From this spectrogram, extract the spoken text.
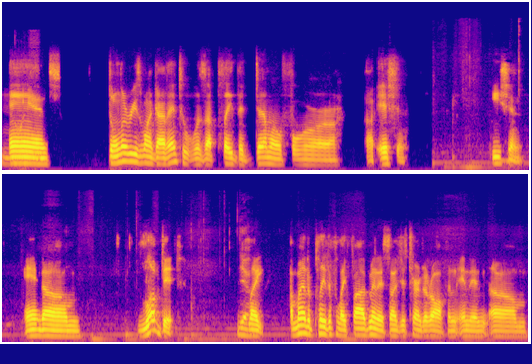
and the only reason why I got into it was I played the demo for uh, Ishin, Ishin, and um, loved it. Yeah. like I might have played it for like five minutes and I just turned it off and, and then um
